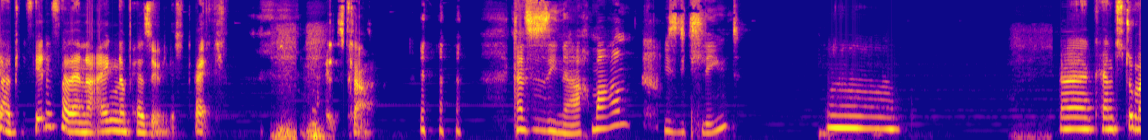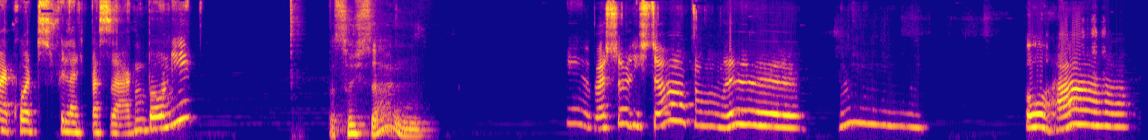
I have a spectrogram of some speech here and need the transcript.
Hat auf jeden Fall eine eigene Persönlichkeit. Ist klar. Kannst du sie nachmachen, wie sie klingt? Hm. Äh, kannst du mal kurz vielleicht was sagen, Boni? Was soll ich sagen? Ja, was soll ich sagen? Äh, hm. Oha.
